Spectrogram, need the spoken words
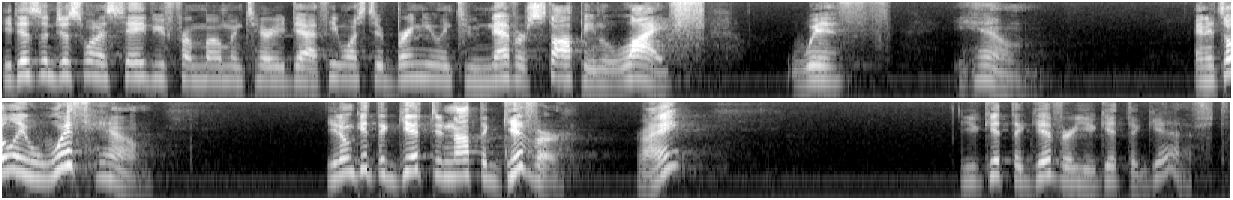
He doesn't just want to save you from momentary death, he wants to bring you into never stopping life with him. And it's only with him. You don't get the gift and not the giver, right? You get the giver, you get the gift.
